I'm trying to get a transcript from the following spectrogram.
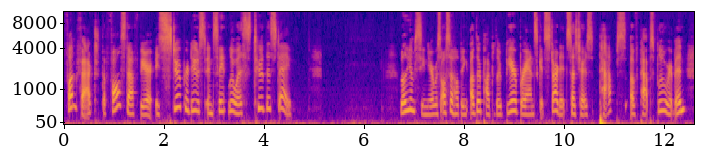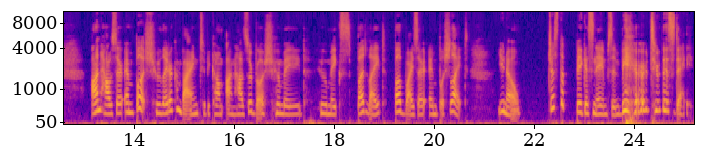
Fun fact the Falstaff beer is still produced in St. Louis to this day. William Sr. was also helping other popular beer brands get started, such as Pabst of Pabst Blue Ribbon, Anheuser, and Busch, who later combined to become Anheuser-Busch, who made who makes Bud Light, Budweiser, and Busch Light. You know, just the biggest names in beer to this day.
